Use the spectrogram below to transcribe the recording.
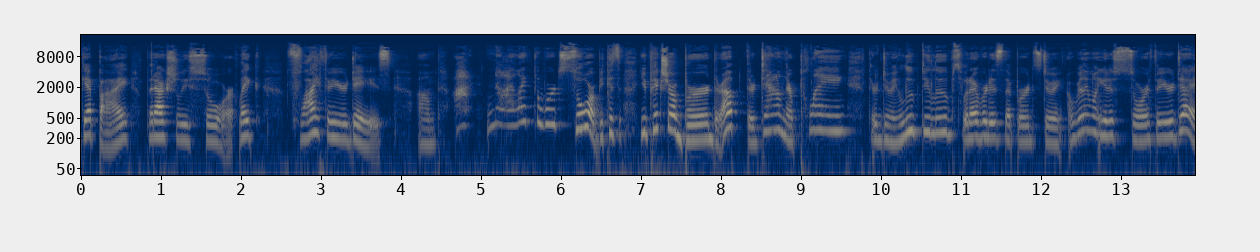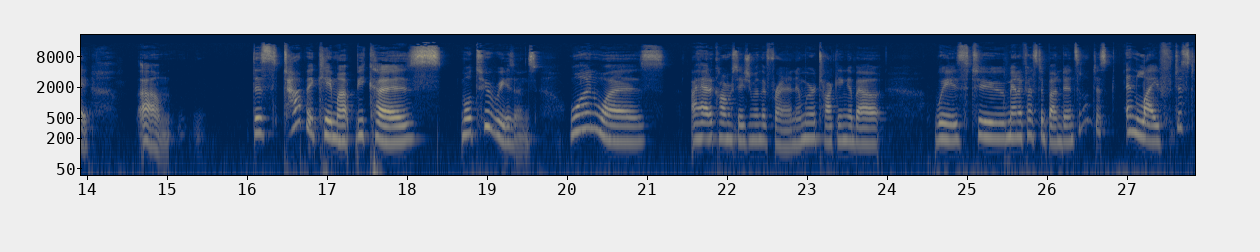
get by, but actually soar. Like fly through your days. Um, I, no, I like the word soar because you picture a bird, they're up, they're down, they're playing, they're doing loop de loops, whatever it is that bird's doing. I really want you to soar through your day. Um, this topic came up because, well, two reasons. One was I had a conversation with a friend and we were talking about ways to manifest abundance and just and life, just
